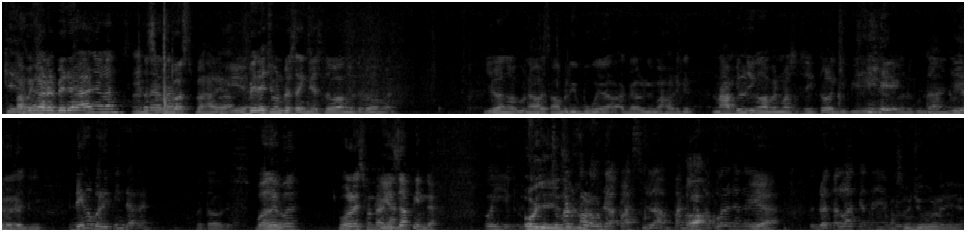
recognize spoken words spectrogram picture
kayak tapi nggak ada bedanya kan ternyata. Bos bahaya. Iya. Bedanya cuma bahasa Inggris doang itu doang kan. Gila nggak guna. Nah, sama beli bukunya agak lebih mahal dikit. Nabil juga ngapain masuk situ lagi bi. Iya. Gak ada gunanya. Iya. Dia nggak boleh pindah kan? Gak tau deh. Boleh, boleh. Boleh sebenarnya. Yeza pindah. Oh iya. Oh iya, Cuman iya, kalau udah kelas 8 udah nggak boleh katanya. Iya. Udah telat katanya. Belum. tujuh boleh ya.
